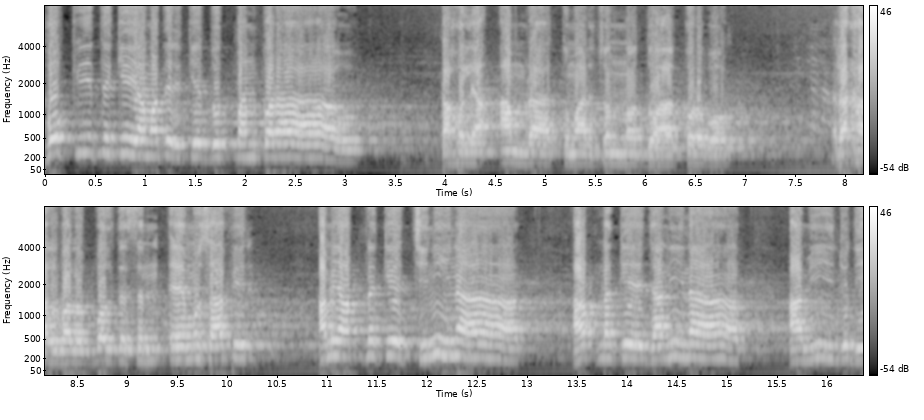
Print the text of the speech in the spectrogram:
বকরি থেকে আমাদেরকে দুধ পান করাও, তাহলে আমরা তোমার জন্য দোয়া করব। রাখাল বালক বলতেছেন, এ মুসাফির, আমি আপনাকে চিনি না, আপনাকে জানি না আমি যদি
